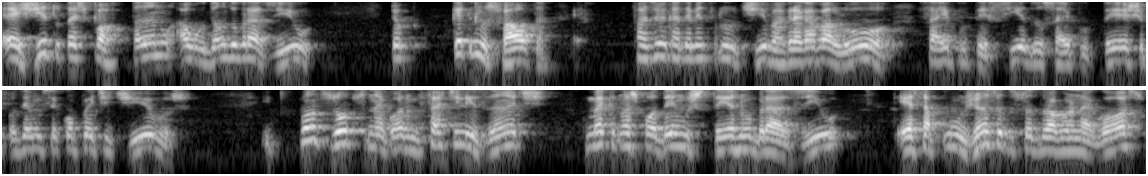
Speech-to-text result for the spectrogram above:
Egito está exportando algodão do Brasil. Então, o que, é que nos falta? fazer o encadeamento produtivo, agregar valor, sair para o tecido, sair para o texto, podemos ser competitivos. E quantos outros negócios, fertilizantes, como é que nós podemos ter no Brasil essa punjança do setor do agronegócio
